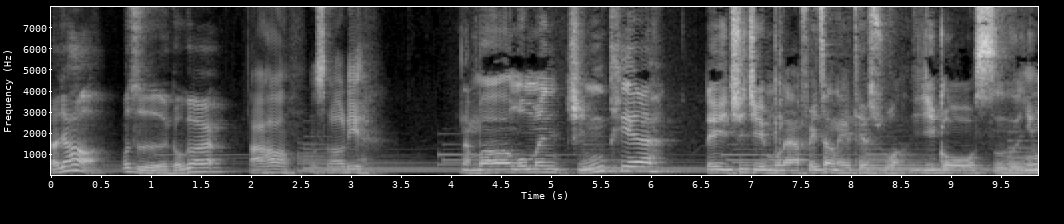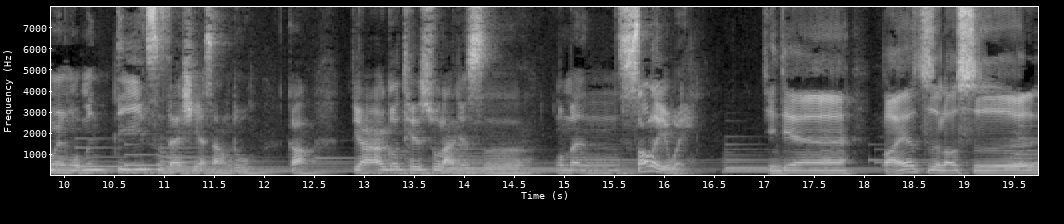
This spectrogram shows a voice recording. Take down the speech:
大家好，我是勾勾儿。大家好，我是老李。那么我们今天这一期节目呢，非常的特殊，一个是因为我们第一次在线上录，嘎；第二个特殊那就是我们少了一位。今天拜子老师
